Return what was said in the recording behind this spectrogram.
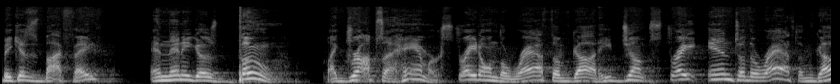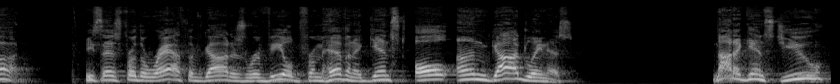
because it's by faith. And then he goes, boom, like drops a hammer straight on the wrath of God. He jumps straight into the wrath of God. He says, For the wrath of God is revealed from heaven against all ungodliness. Not against you,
